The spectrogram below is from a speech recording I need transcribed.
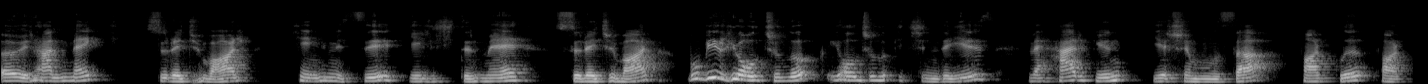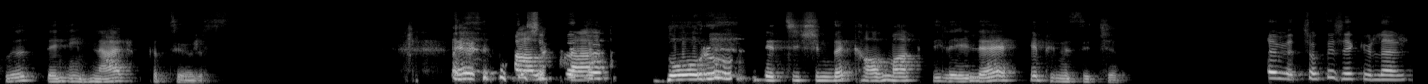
öğrenmek süreci var. Kendimizi geliştirme süreci var. Bu bir yolculuk. Yolculuk içindeyiz ve her gün yaşamımıza farklı farklı deneyimler katıyoruz. Evet, sağlıkla doğru iletişimde kalmak dileğiyle hepimiz için. Evet, çok teşekkürler.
